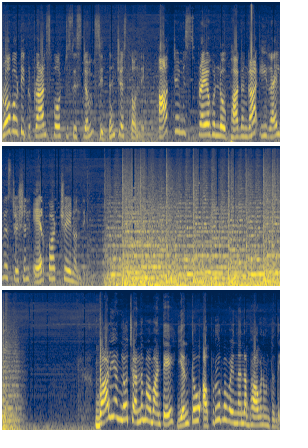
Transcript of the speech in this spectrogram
రోబోటిక్ ట్రాన్స్పోర్ట్ సిస్టమ్ సిద్ధం చేస్తోంది. ఆర్టెమిస్ ప్రయోగంలో భాగంగా ఈ రైల్వే స్టేషన్ ఏర్పాటు చేయనుంది. బాల్యంలో చందమామ అంటే ఎంతో అపురూపమైందన్న భావన ఉంటుంది.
